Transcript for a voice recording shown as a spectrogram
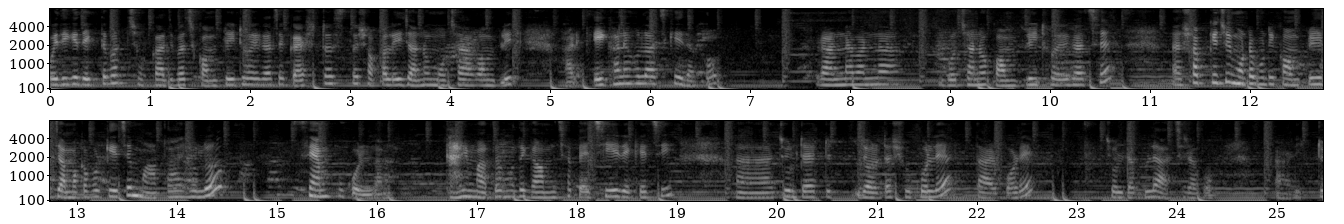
ওইদিকে দেখতে পাচ্ছ? কাজবাজ কমপ্লিট হয়ে গেছে। গ্যাস টাস তো সকালেই জানো, মোছা কমপ্লিট আর এইখানে হলো আজকে দেখো রান্না বান্না গোছানো কমপ্লিট হয়ে গেছে। সব কিছুই মোটামুটি কমপ্লিট জামা কাপড় কেচে মাথায় হলো শ্যাম্পু করলাম। তাই মাথার মধ্যে গামছা পেঁচিয়ে রেখেছি। চুলটা একটু, জলটা শুকোলে তারপরে চুলটা খুলে আঁচড়াবো। আর একটু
